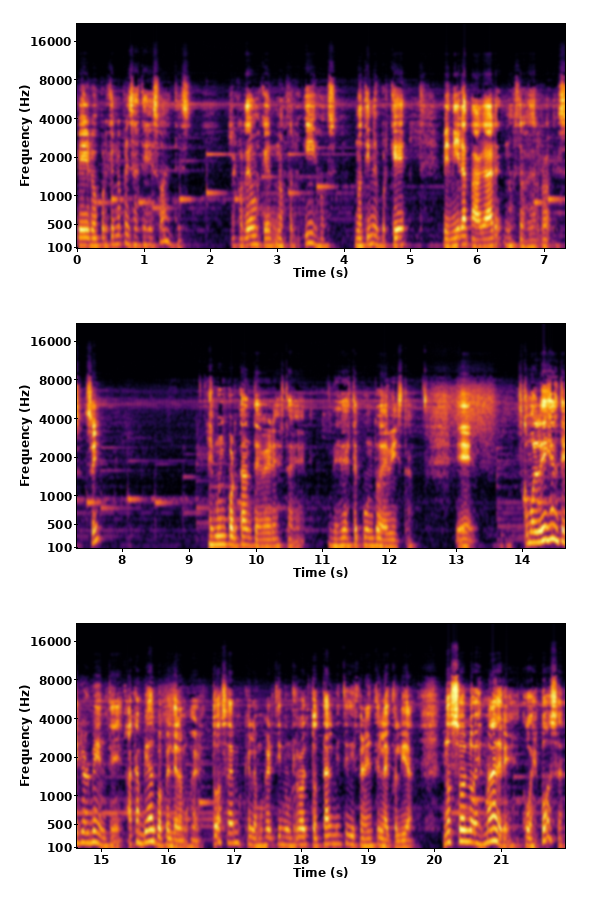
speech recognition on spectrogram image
pero ¿por qué no pensaste eso antes? Recordemos que nuestros hijos no tienen por qué venir a pagar nuestros errores, ¿sí? Es muy importante ver este, desde este punto de vista. Eh, como le dije anteriormente, ha cambiado el papel de la mujer. Todos sabemos que la mujer tiene un rol totalmente diferente en la actualidad. No solo es madre o esposa,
